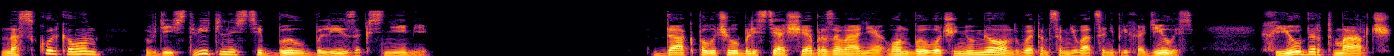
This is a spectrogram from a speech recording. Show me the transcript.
насколько он в действительности был близок с ними. Дак получил блестящее образование, он был очень умен, в этом сомневаться не приходилось. Хьюберт Марч,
